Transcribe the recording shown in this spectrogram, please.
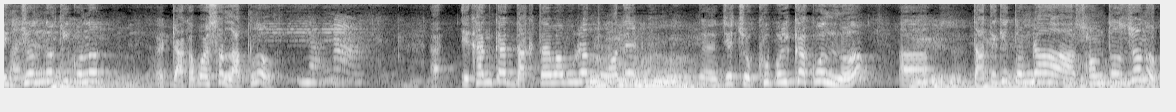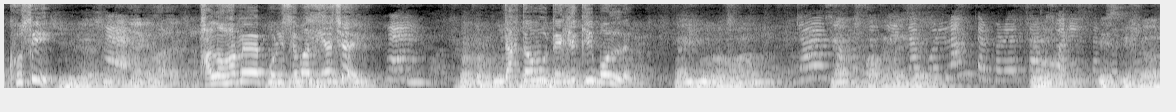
এর জন্য কি কোনো টাকা পয়সা লাগল? এখানকার ডাক্তারবাবুরা তোমাদের যে চক্ষু পরীক্ষা করল তাতে কি তোমরা সন্তোষজনক খুশি? ভালোভাবে পরিষেবা দিয়েছে? হ্যাঁ ডাক্তারবাবু দেখে কি বললেন? যা সমস্যা এটা বললাম তারপরে তার সলিউশন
